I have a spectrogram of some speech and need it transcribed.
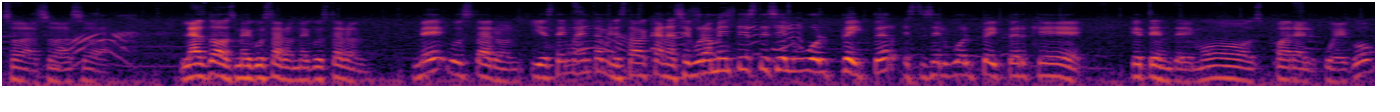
soda, soda, soda. Las dos me gustaron, me gustaron me gustaron. Y esta imagen también está bacana. Seguramente este es el wallpaper. Este es el wallpaper que, que tendremos para el juego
